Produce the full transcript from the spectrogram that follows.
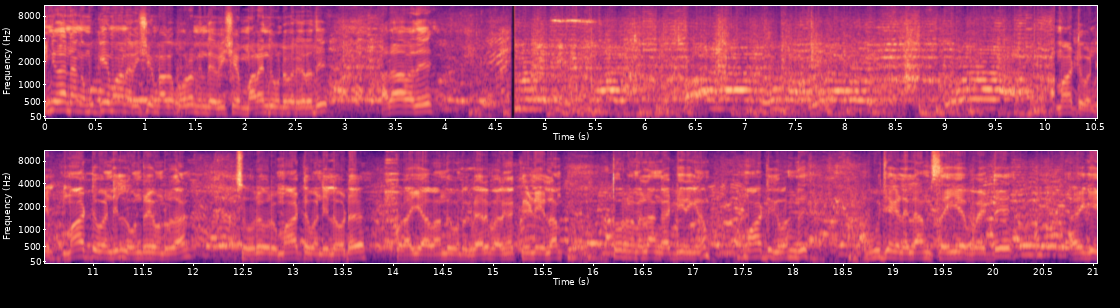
இங்கே தான் நாங்கள் முக்கியமான விஷயம் பார்க்க போகிறோம் இந்த விஷயம் மறைந்து கொண்டு வருகிறது. அதாவது மாட்டு வண்டியில். மாட்டு வண்டியில் ஒன்றே ஒன்று தான். ஸோ ஒரு ஒரு மாட்டு வண்டியிலோட ஒரு ஐயா வந்து கொண்டிருக்கிறாரு பாருங்கள் கீழே எல்லாம் தோரணம் எல்லாம் கட்டியிருக்கணும். மாட்டுக்கு வந்து பூஜைகள் எல்லாம் செய்யப்பட்டு அதுக்கு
